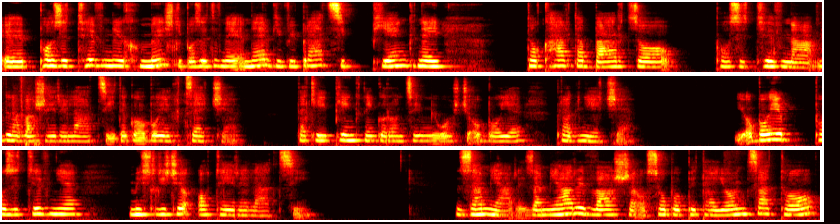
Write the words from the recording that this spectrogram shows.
y, pozytywnych myśli, pozytywnej energii, wibracji pięknej, to karta bardzo pozytywna dla Waszej relacji. Tego oboje chcecie. Takiej pięknej, gorącej miłości oboje pragniecie. I oboje pozytywnie myślicie o tej relacji zamiary. Zamiary Wasze, osoba pytająca, to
